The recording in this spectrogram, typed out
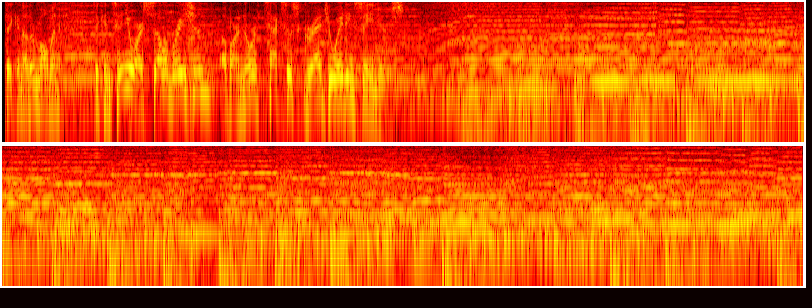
Take another moment to continue our celebration of our North Texas graduating seniors.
